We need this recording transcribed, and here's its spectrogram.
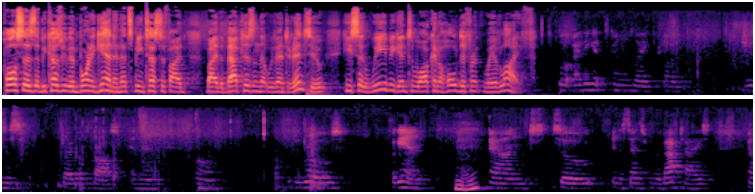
Paul says that because we've been born again, and that's being testified by the baptism that we've entered into, he said we begin to walk in a whole different way of life. Mm-hmm. And so, in a sense, when we're baptized and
